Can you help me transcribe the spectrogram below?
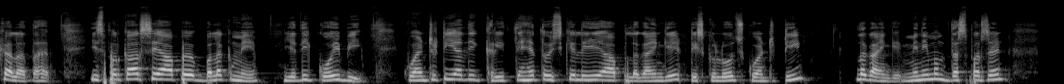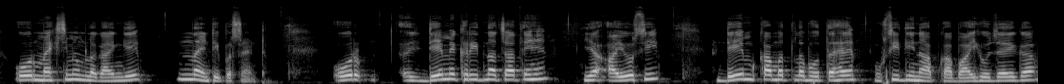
कहलाता है। इस प्रकार से आप बल्क में यदि कोई भी क्वांटिटी यदि खरीदते हैं तो इसके लिए आप लगाएँगे डिस्क्लोज क्वांटिटी, लगाएँगे, मिनिमम दस परसेंट और मैक्सिमम लगाएँगे नाइन्टी परसेंट। और डे में ख़रीदना चाहते हैं या आईओसी डे का मतलब होता है उसी दिन आपका बाई हो जाएगा।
